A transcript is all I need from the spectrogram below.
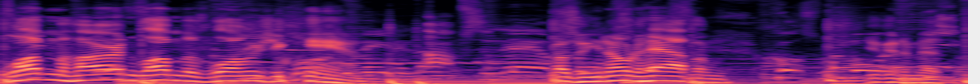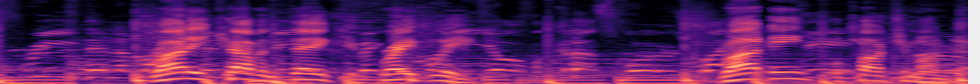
Love them hard and love them as long as you can. Because when you don't have them, you're going to miss them. Rodney, Kevin, thank you. Great week. Rodney, we'll talk to you Monday.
